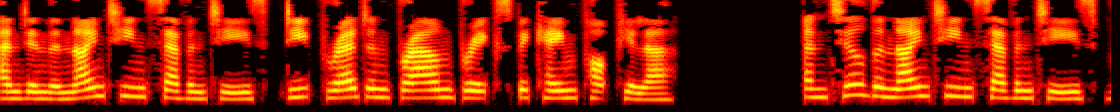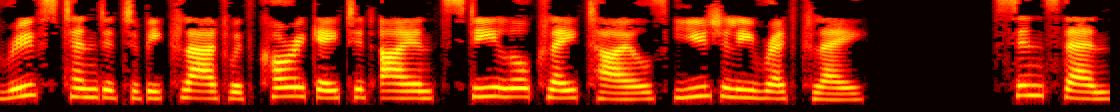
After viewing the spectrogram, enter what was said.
and in the 1970s, deep red and brown bricks became popular. Until the 1970s, roofs tended to be clad with corrugated iron, steel or clay tiles, usually red clay. Since then,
